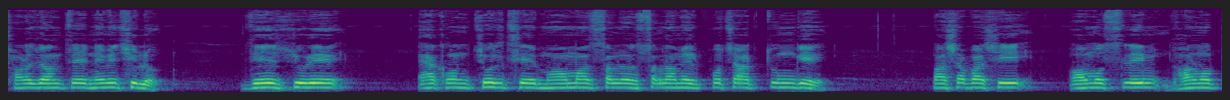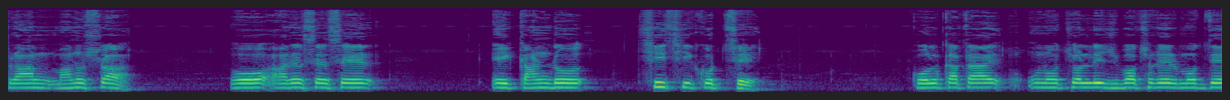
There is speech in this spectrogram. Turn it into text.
ষড়যন্ত্রে নেমেছিল। দেশ জুড়ে এখন চলছে মোহাম্মদ সাল্লাহ সাল্লামের প্রচার তুঙ্গে। পাশাপাশি অমুসলিম ধর্মপ্রাণ মানুষরা ও আরএসএসের এই কাণ্ড ছি ছি করছে। কলকাতায় উনচল্লিশ বছরের মধ্যে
